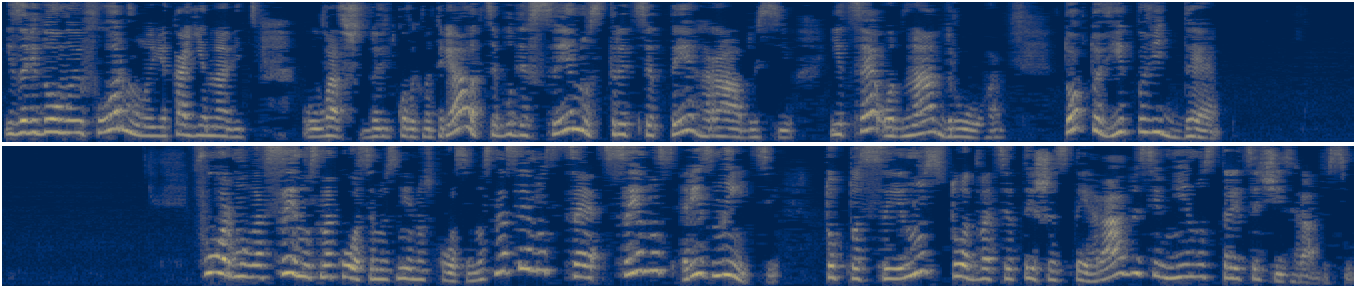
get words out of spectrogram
І за відомою формулою, яка є навіть у вас в довідкових матеріалах, це буде синус 30 градусів. І це одна друга. Тобто відповідь Д. Формула синус на косинус мінус косинус на синус це синус різниці. Тобто синус 126 градусів мінус 36 градусів.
